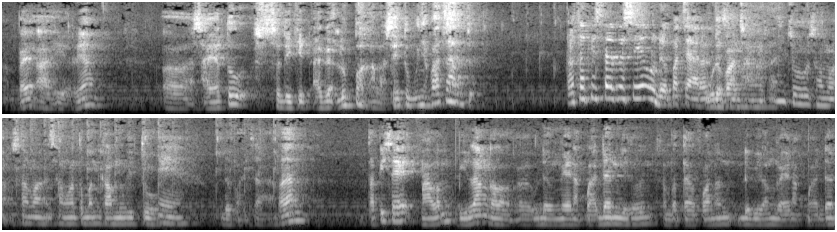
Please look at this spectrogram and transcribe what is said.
sampai akhirnya eh, saya tuh sedikit agak lupa kalau saya tuh punya pacar Cuk. Oh, tapi statusnya udah pacaran udah pacaran Cuk, sama sama sama teman kamu itu. Iya. Udah pacaran tapi saya malam bilang kalau udah nggak enak badan gitu sempat teleponan udah bilang nggak enak badan.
